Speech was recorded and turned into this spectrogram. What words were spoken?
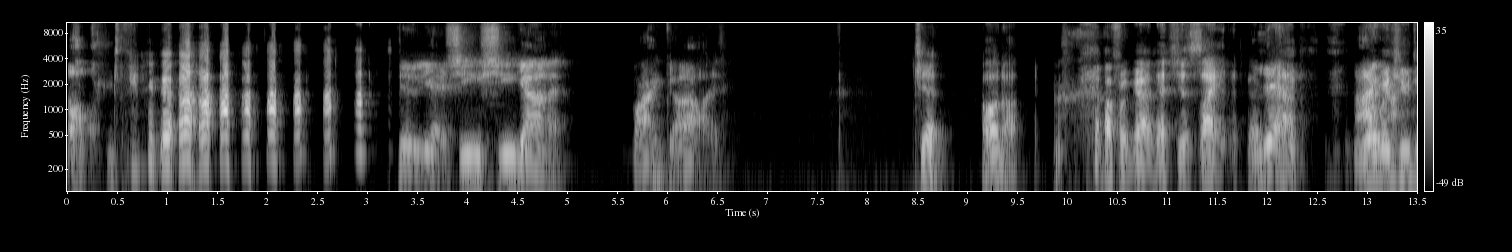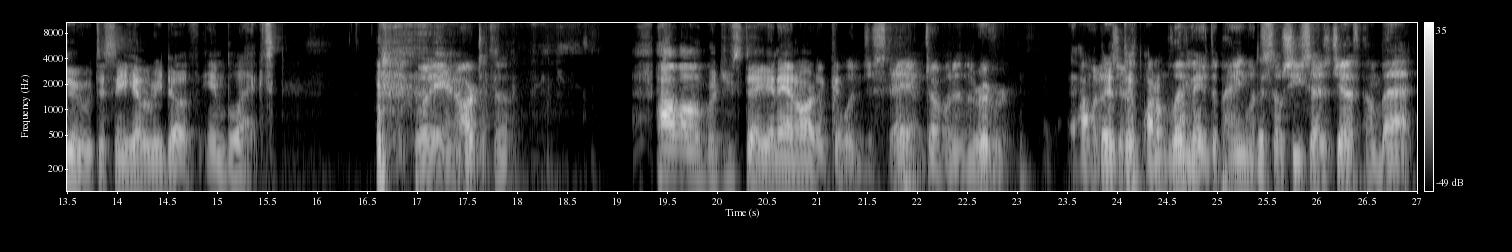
Oh, dude, yeah, she she got. My God. Jeff, hold on. I forgot. That's your site. Yeah. What I- would you do to see Hilary Duff in blacked? Go to Antarctica. How long would you stay in Antarctica? I wouldn't just stay. I'm jumping in the river. I, there's, there's- I don't. I living mean, with the penguins. this- so she says, "Jeff, come back."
